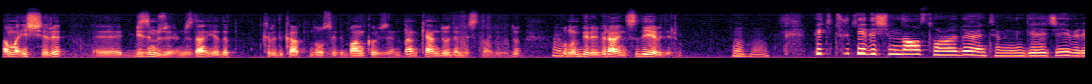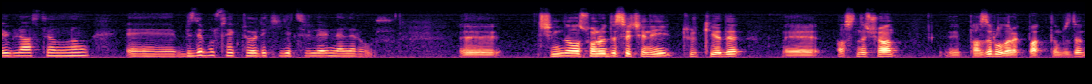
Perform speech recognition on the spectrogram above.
ama iş yeri e, bizim üzerimizden ya da kredi kartında olsaydı banka üzerinden kendi ödemesini alıyordu. Bunun birebir aynısı diyebilirim. Peki Türkiye'de şimdi daha sonra ödeme yönteminin geleceği ve regülasyonunun e, bize bu sektördeki getirileri neler olur? Ee, şimdi daha sonra da seçeneği Türkiye'de e, aslında şu an e, pazar olarak baktığımızda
